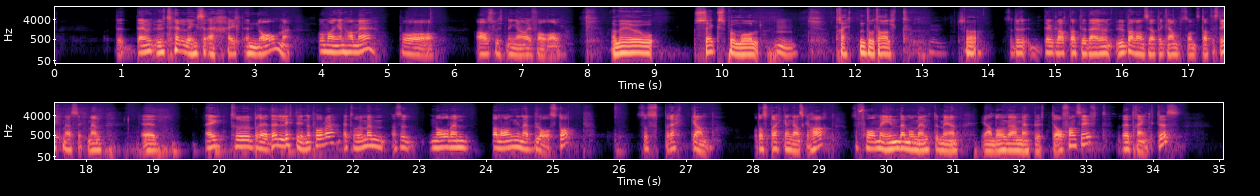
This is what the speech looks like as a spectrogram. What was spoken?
Det, det er jo en uttelling som er helt enorme. Hvor mange har vi på avslutninger i forhold? Ja, Vi er jo seks på mål. Mm. 13 totalt. Så, Så det, det, er jo klart at det, det er jo en ubalansert kamp sånn statistikkmessig, men eh, jeg tror Brede er litt inne på det. Jeg tror vi, altså, Når den ballongen er blåst opp, så sprekker han. Og da sprekker han ganske hardt. Så får vi inn det momentum igjen i andre omgang med et bytte offensivt. Det trengtes.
